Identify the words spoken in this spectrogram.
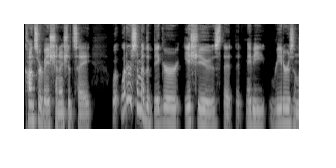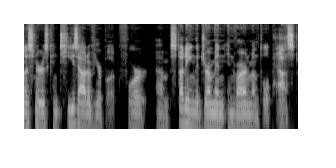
conservation, I should say? What what are some of the bigger issues that that maybe readers and listeners can tease out of your book for um, studying the German environmental past?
